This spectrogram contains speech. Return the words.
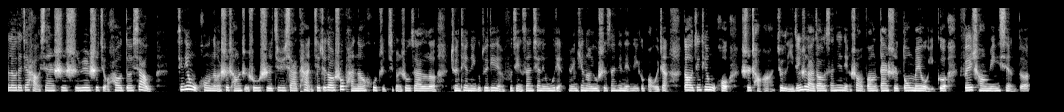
Hello，大家好，现在是十月十九号的下午。今天午后呢，市场指数是继续下探，截止到收盘呢，沪指基本收在了全天的一个最低点附近三千零五点。明天呢，又是三千点的一个保卫战。到今天午后，市场啊就已经是来到了三千点上方，但是都没有一个非常明显的。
